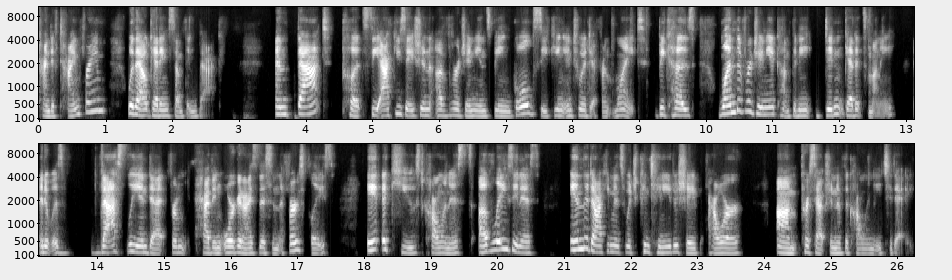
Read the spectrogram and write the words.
kind of time frame without getting something back. And that puts the accusation of Virginians being gold seeking into a different light because when the Virginia company didn't get its money and it was vastly in debt from having organized this in the first place, it accused colonists of laziness in the documents which continue to shape our um, perception of the colony today.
